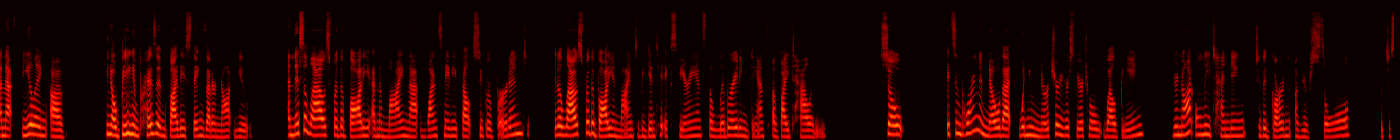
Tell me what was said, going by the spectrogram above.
and that feeling of, you know, being imprisoned by these things that are not you. And this allows for the body and the mind that once maybe felt super burdened, it allows for the body and mind to begin to experience the liberating dance of vitality. So, it's important to know that when you nurture your spiritual well being, you're not only tending to the garden of your soul, which is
